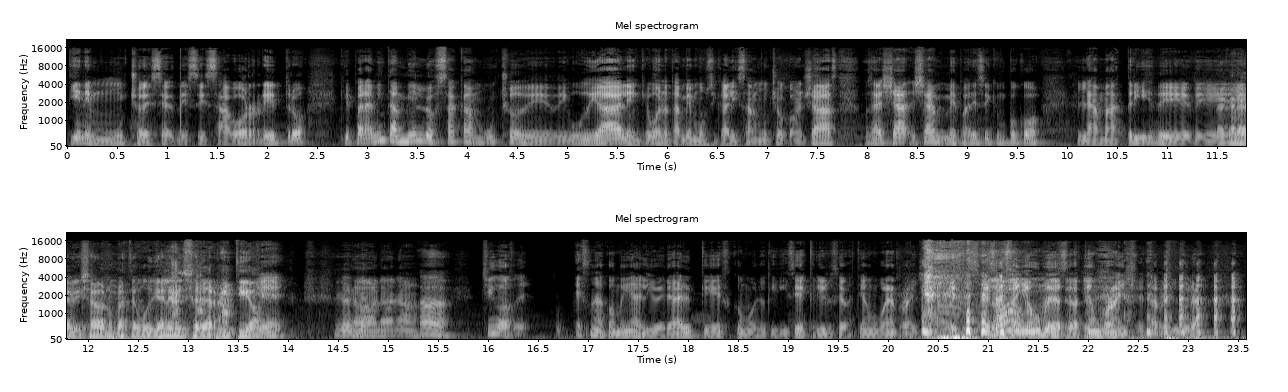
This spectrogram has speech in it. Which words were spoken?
tiene mucho de ese, de ese sabor retro, que para mí también lo saca mucho de, de Woody Allen, que bueno, también musicaliza mucho con jazz. O sea, ya, ya me parece que un poco la matriz de... de- La cara de villano nombraste a Woody Allen y se derritió. ¿Qué? No, no, no. Ah. Chicos, es una comedia liberal que es como lo que quisiera escribir Sebastián Wainwright. Es, es el sueño húmedo de Sebastián Wainwright, esta película.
